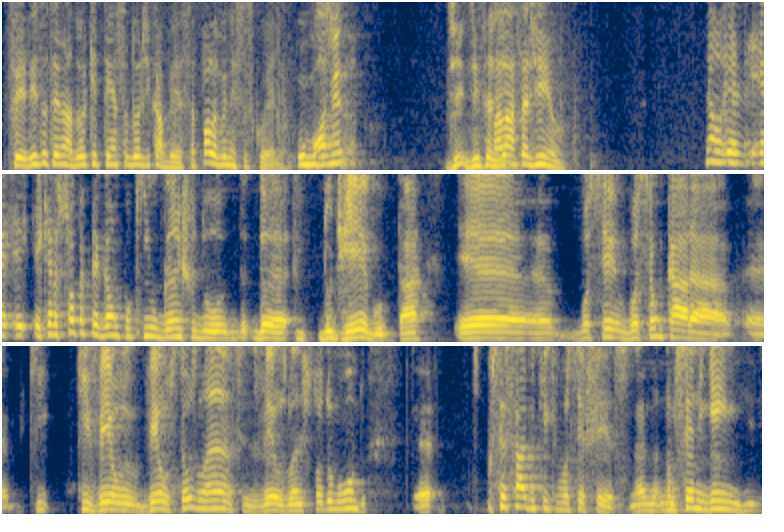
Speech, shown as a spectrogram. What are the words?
Feliz do treinador que tem essa dor de cabeça. Paulo Vinícius Coelho. Hugo Posso... Diz, Vai lá, Serginho. Não, é, é, é, que era só para pegar um pouquinho o gancho do, do, do Diego, tá? É, você, você é um cara é, que, que vê, vê os teus lances, vê os lances de todo mundo. É, você sabe o que, que você fez, né? Não precisa ninguém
